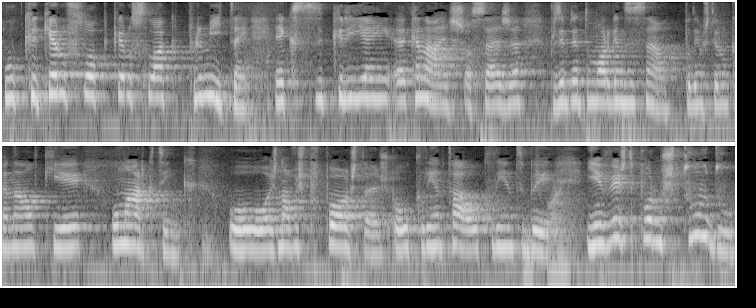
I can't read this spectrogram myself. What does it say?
O que quer o Flock, quer o Slack permitem é que se criem eh, canais, ou seja, por exemplo, dentro de uma organização, podemos ter um canal que é o marketing, ou as novas propostas, ou o cliente A ou o cliente B. E em vez de pormos tudo,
